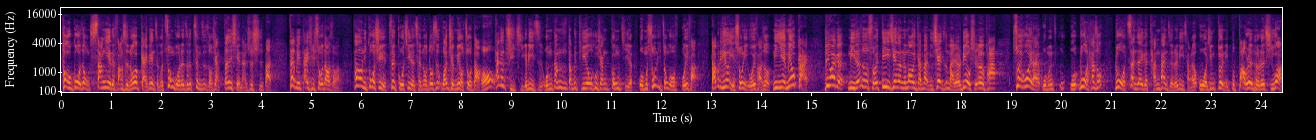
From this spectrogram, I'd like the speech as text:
透过这种商业的方式，能够改变整个中国的这个政治走向。但是显然是失败。特别戴琪说到什么？他说你过去这国际的承诺都是完全没有做到。哦，他就举几个例子，我们当初 WTO 互相攻击了，我们说你中国违法，WTO 也说你违法的时候，你也没有改。另外一个，你的这个所谓第一阶段的贸易谈判，你现在只买了六十二趴，所以未来我们我如果他说，如果我站在一个谈判者的立场呢，我已经对你不抱任何的期望，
